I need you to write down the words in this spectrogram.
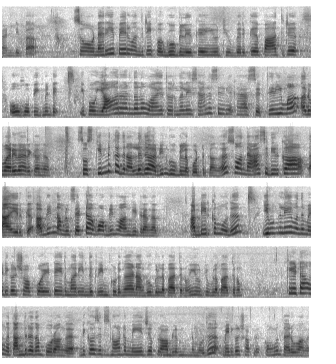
கண்டிப்பா. ஸோ நிறைய பேர் வந்துட்டு இப்போ கூகுள் இருக்கு யூடியூப் இருக்கு பார்த்துட்டு ஓஹோ பிக்மெண்ட் இப்போ யாரா இருந்தாலும் வாயை திறந்தாலே சாலசிலிக் ஆசிட் தெரியுமா? அது மாதிரி தான் இருக்காங்க. ஸோ ஸ்கின்னுக்கு அது நல்லது அப்படின்னு கூகுளில் போட்டிருக்காங்க. ஸோ அந்த ஆசிட் இருக்கா? இருக்குது அப்படின்னு நம்மளுக்கு செட் ஆகும் அப்படின்னு வாங்கிடுறாங்க. அப்படி இருக்கும்போது இவங்களே வந்து மெடிக்கல் ஷாப் போயிட்டு இது மாதிரி இந்த க்ரீம் கொடுங்க நான் கூகுளில் பார்த்தணும் யூடியூப்பில் பார்த்தணும் கேட்டால் அவங்க தந்துட தான் போகிறாங்க because it's not a major ப்ராப்ளம்னும் போது மெடிக்கல் ஷாப்பில் இருக்கவங்களும் தருவாங்க.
